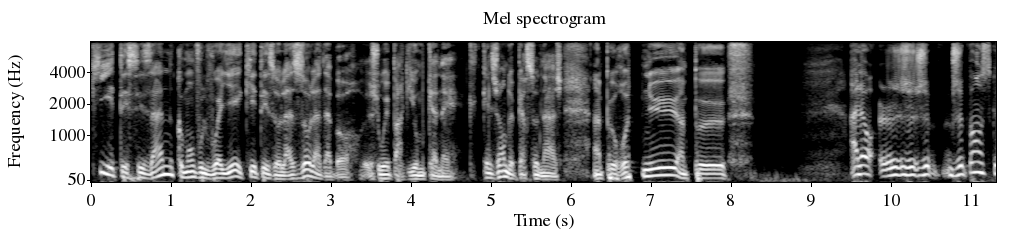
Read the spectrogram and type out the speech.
qui était Cézanne, comment vous le voyez, et qui était Zola? Zola d'abord, joué par Guillaume Canet. Quel genre de personnage? Un peu retenu, un peu... Alors, je, je, pense que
